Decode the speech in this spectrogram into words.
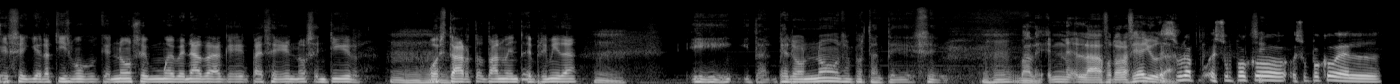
ese hieratismo que no se mueve nada, que parece no sentir o estar totalmente deprimida Mm. y, y tal. Pero no es importante. Vale. Em, La fotografía ayuda. Es, una- es un poco, es un poco el,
